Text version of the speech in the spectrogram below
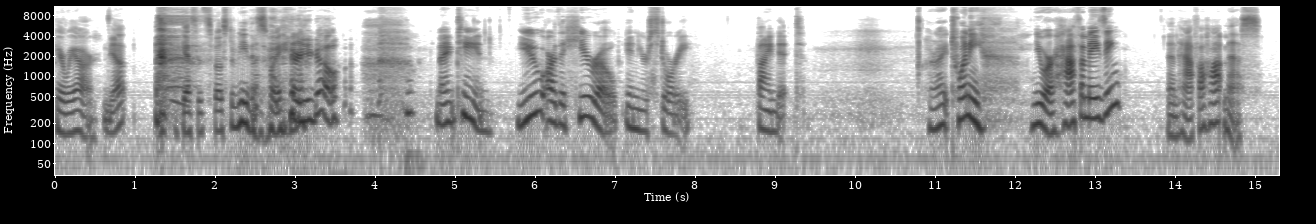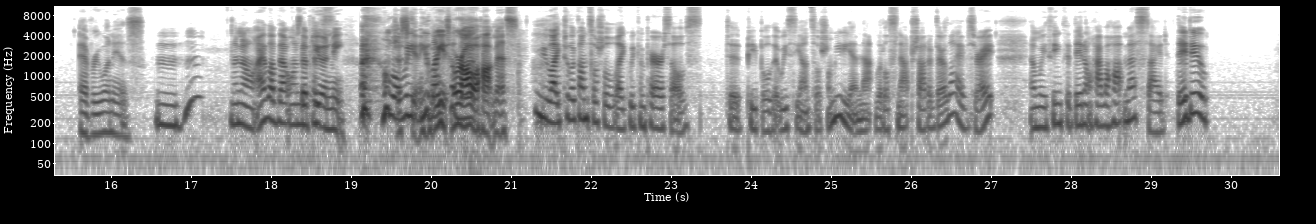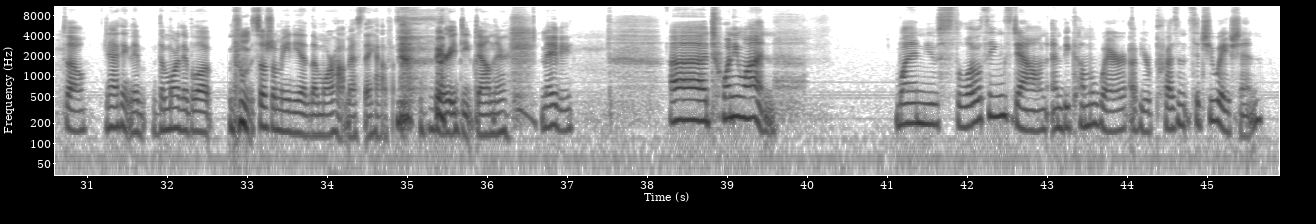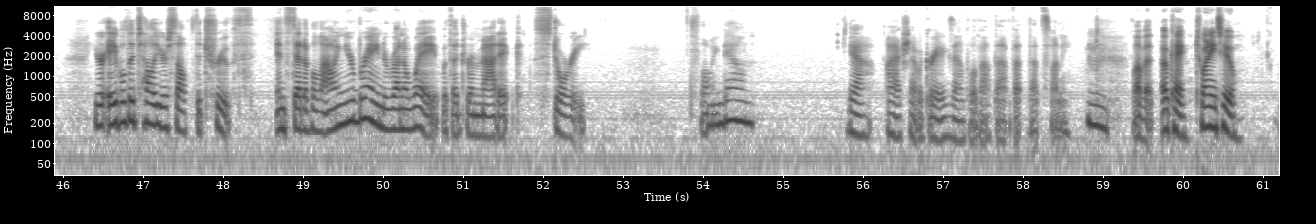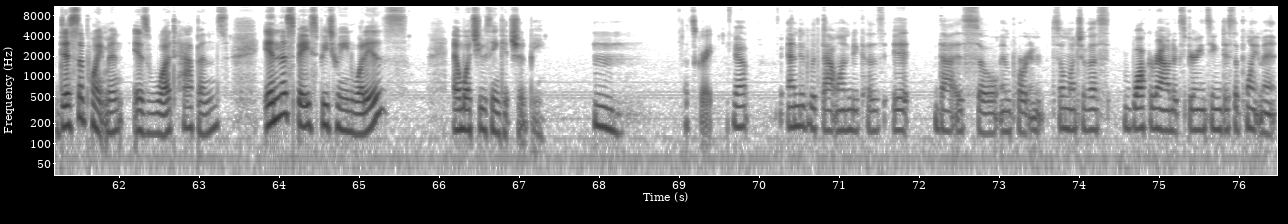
here we are yep. i guess it's supposed to be this way there you go. 19. You are the hero in your story. Find it. All right, 20. You are half amazing and half a hot mess. Everyone is. Mm-hmm. I know. I love that one. Except you and me. well, Just we, kidding. you like we, to we're all a hot mess. You like to look on social, like we compare ourselves to people that we see on social media and that little snapshot of their lives, right? And we think that they don't have a hot mess side. They do. So, Yeah, I think they, the more they blow up social media, the more hot mess they have buried deep down there. maybe. Uh, 21. When you slow things down and become aware of your present situation, you're able to tell yourself the truth instead of allowing your brain to run away with a dramatic story. Slowing down. Yeah, I actually have a great example about that, but that's funny. Hmm. Love it. Okay, 22. Disappointment is what happens in the space between what is and what you think it should be. Mm. That's great. Yep. Ended with that one because it that is so important. So much of us walk around experiencing disappointment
